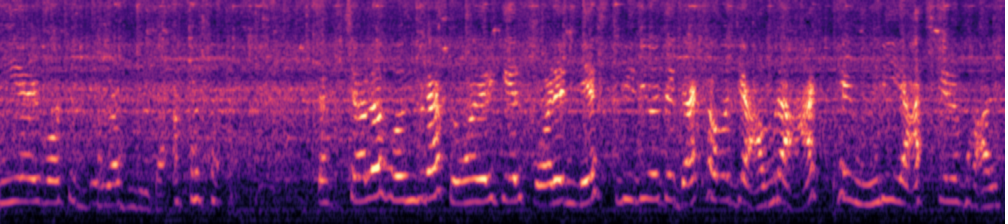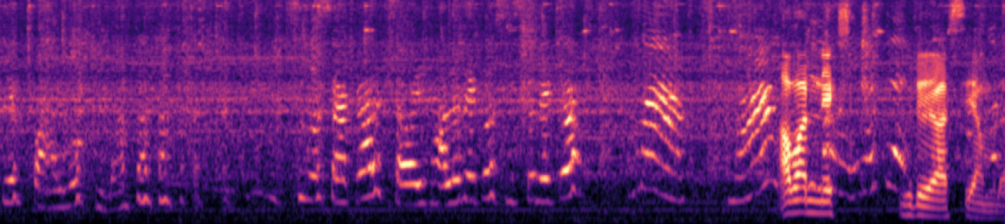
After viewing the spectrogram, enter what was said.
নিয়ে এই বছর দুর্গা পুজোটা তা চলো বন্ধুরা তোমাদেরকে এর পরে নেক্সট ভিডিওতে দেখাবো যে আমরা আট থেকে মুড়ি আজকের ভাজতে পারব কিনা। শুভ সকাল সবাই ভালো থেকো সুস্থ থেকো। আবার নেক্সট ভিডিও আসছি আমরা।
